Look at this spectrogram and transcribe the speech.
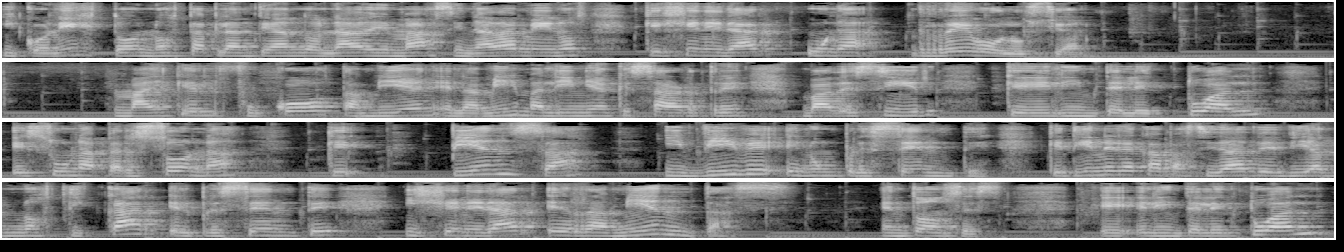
Y con esto no está planteando nada más y nada menos que generar una revolución. Michael Foucault también en la misma línea que Sartre va a decir que el intelectual es una persona que piensa y vive en un presente, que tiene la capacidad de diagnosticar el presente y generar herramientas. Entonces, eh, el intelectual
